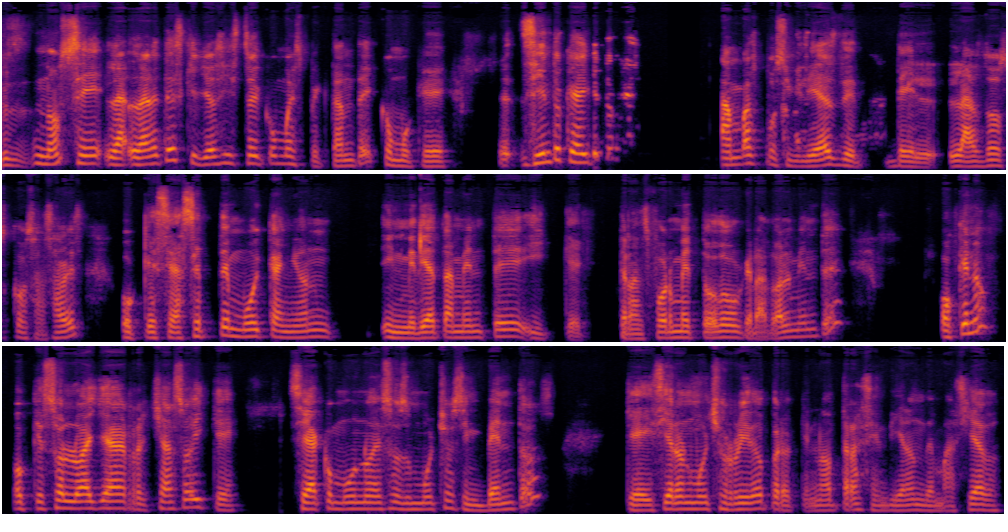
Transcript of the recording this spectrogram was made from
Pues no sé, la, la neta es que yo sí estoy como expectante, como que eh, siento que hay ambas posibilidades de, de las dos cosas, ¿sabes? O que se acepte muy cañón inmediatamente y que transforme todo gradualmente, o que no, o que solo haya rechazo y que sea como uno de esos muchos inventos que hicieron mucho ruido, pero que no trascendieron demasiado.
